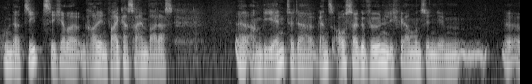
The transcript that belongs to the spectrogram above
170. Aber gerade in Weikersheim war das äh, Ambiente da ganz außergewöhnlich. Wir haben uns in dem äh,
